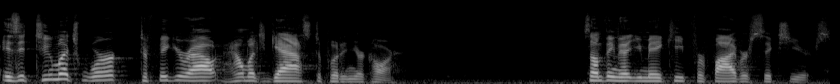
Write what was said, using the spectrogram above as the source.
Is it too much work to figure out how much gas to put in your car? Something that you may keep for five or six years.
